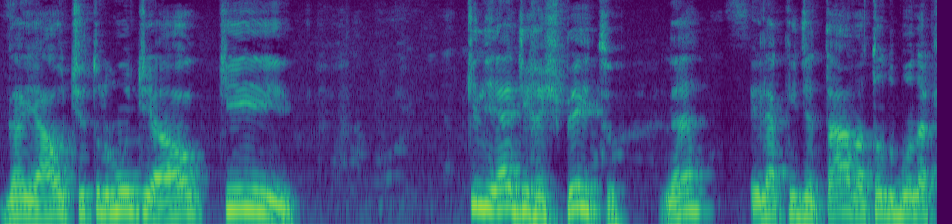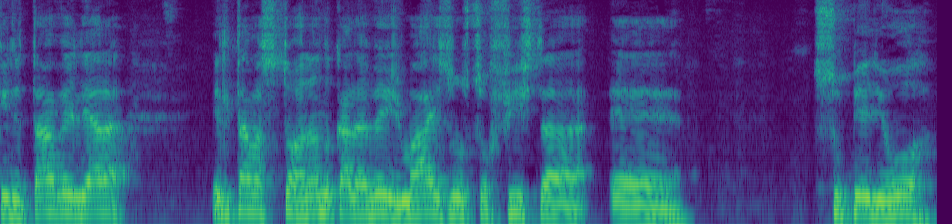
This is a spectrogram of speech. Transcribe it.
ganhar o título mundial que, que lhe é de respeito, né? Ele acreditava, todo mundo acreditava, ele era, ele estava se tornando cada vez mais um surfista é, superior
